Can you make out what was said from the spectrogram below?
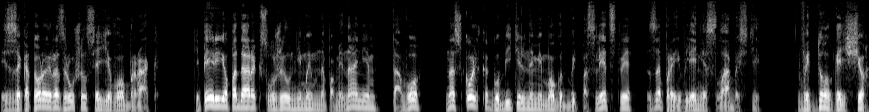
из-за которой разрушился его брак. Теперь ее подарок служил немым напоминанием того, насколько губительными могут быть последствия за проявление слабости. — Вы долго еще?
